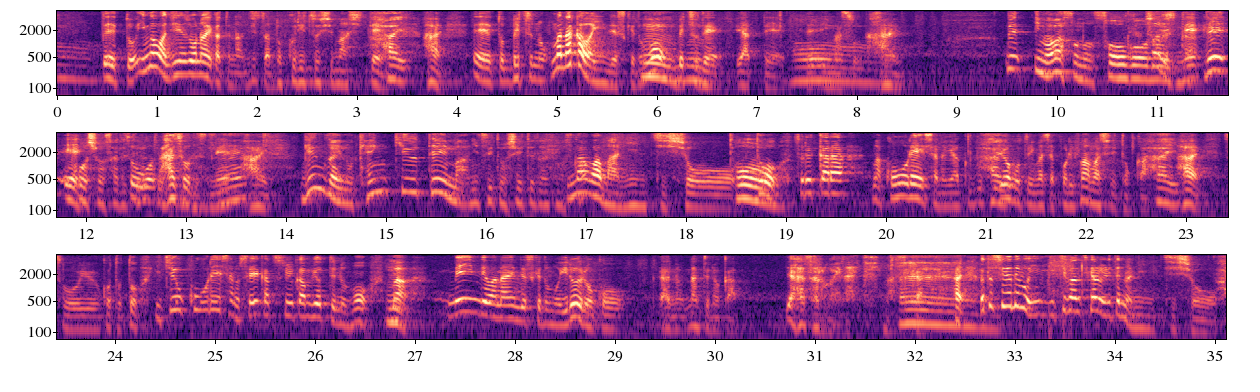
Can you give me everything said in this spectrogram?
えーと、今は腎臓内科というのは実は独立しまして、はい、はい、えーと、別の、まあ、仲はいいんですけども、うん、別でやっています。はい、で今はその総合内科で講師をされているということですね。はい、そうですね。はい現在の研究テーマについて教えていただけます今はまあ認知症とそれからまあ高齢者の薬物療法といいましたポリファーマシーとか、はい、はい、そういうことと一応高齢者の生活習慣病っていうのも、うん、まあメインではないんですけどもいろいろこうあのなんていうのかやらざるを得ないと言いますか、えー、はい、私がでも一番力を入れてるのは認知症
